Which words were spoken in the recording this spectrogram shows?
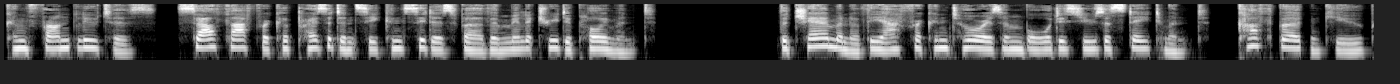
confront looters. South Africa presidency considers further military deployment. The chairman of the African Tourism Board issues a statement. Cuthbert Ncube,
